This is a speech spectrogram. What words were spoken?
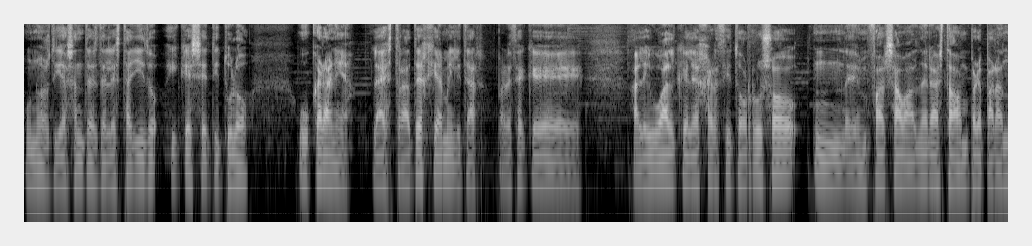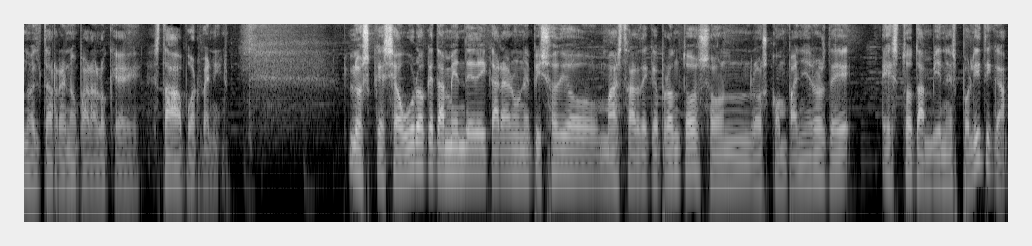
unos días antes del estallido, y que se tituló Ucrania, la estrategia militar. Parece que, al igual que el ejército ruso, mm, en falsa bandera estaban preparando el terreno para lo que estaba por venir. Los que seguro que también dedicarán un episodio más tarde que pronto son los compañeros de Esto también es política,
